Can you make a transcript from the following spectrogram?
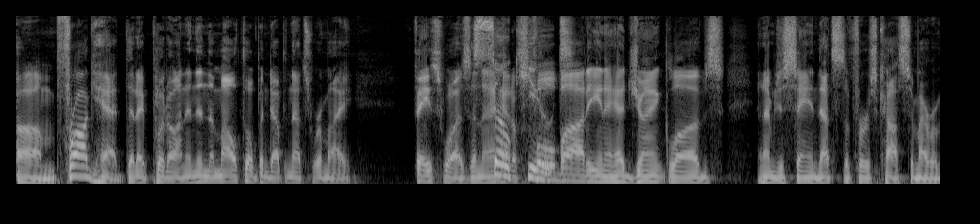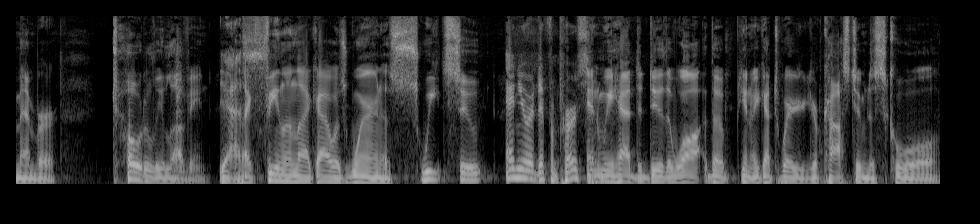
um, frog head that I put on, and then the mouth opened up, and that's where my face was, and So I had a cute. full body, and I had giant gloves, and I'm just saying that's the first costume I remember totally loving. Yes. like feeling like I was wearing a sweet suit and you're a different person. and we had to do the wa- the you know you got to wear your costume to school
